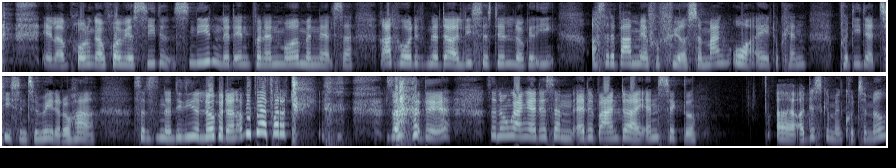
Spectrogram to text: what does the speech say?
Eller prøv nogle gange prøver vi at sige den, snige den lidt ind på en anden måde, men altså ret hurtigt bliver døren lige så stille lukket i. Og så er det bare med at få fyret så mange ord af, du kan, på de der 10 cm, du har. Så det er sådan, at det de lige lukker døren, og vi beder for dig. så, det, så nogle gange er det, sådan, er det bare en dør i ansigtet. Og, og det skal man kunne tage med.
